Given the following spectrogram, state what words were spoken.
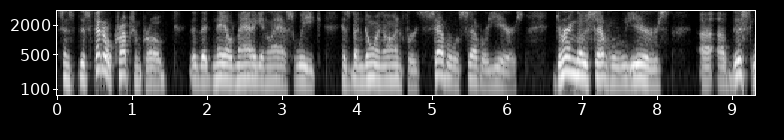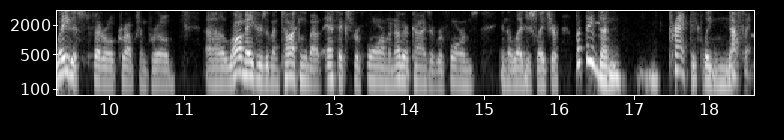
since this federal corruption probe that, that, nailed Madigan last week has been going on for several several years. During those several years uh, of this latest federal corruption probe, uh, lawmakers have been talking about ethics reform and other kinds of reforms in the legislature, but they've done practically nothing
